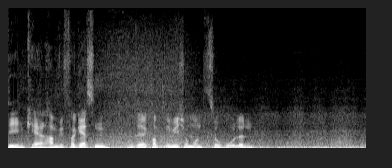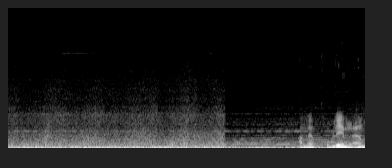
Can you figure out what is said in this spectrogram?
Den Kerl haben wir vergessen. Der kommt nämlich, um uns zu holen. Haben wir ein Problem, ne?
